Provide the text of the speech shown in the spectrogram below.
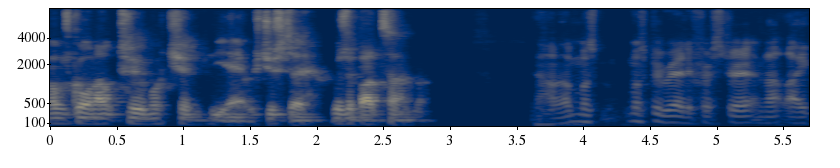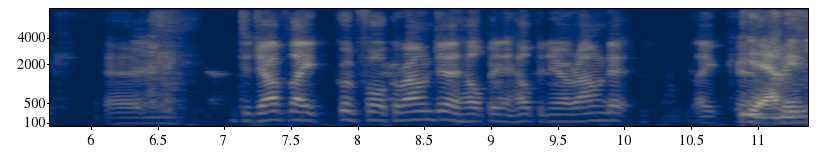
I was going out too much, and yeah, it was just a it was a bad time. No, that must must be really frustrating. That like, um, did you have like good folk around you helping helping you around it? Like, uh, yeah, I mean,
